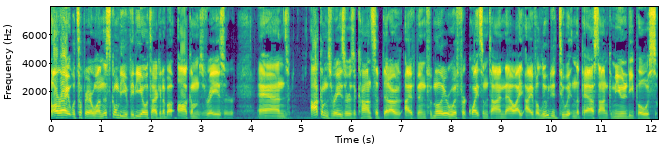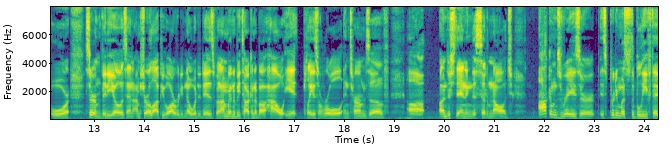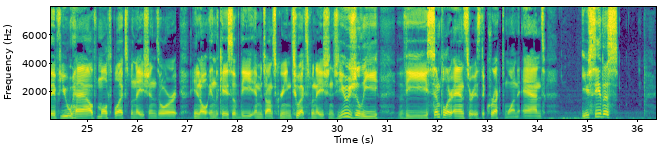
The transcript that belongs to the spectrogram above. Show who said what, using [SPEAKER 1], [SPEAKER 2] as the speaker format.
[SPEAKER 1] All right, what's up everyone? This is going to be a video talking about Occam's razor. And Occam's razor is a concept that I've, been familiar with for quite some time now. I, I've alluded to it in the past on community posts or certain videos, and I'm sure a lot of people already know what it is, but I'm going to be talking about how it plays a role in terms of uh, understanding this set of knowledge. Occam's razor is pretty much the belief that if you have multiple explanations, or, you know, in the case of the image on screen, two explanations, usually the simpler answer is the correct one. And you see this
